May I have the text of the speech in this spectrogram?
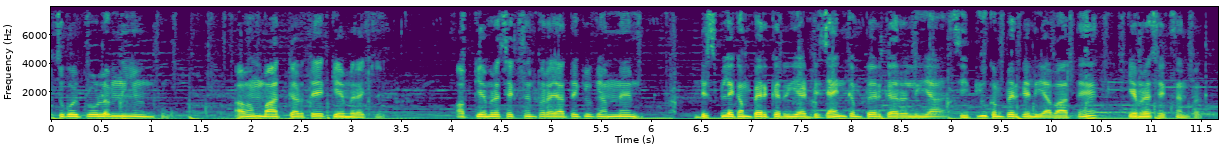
उससे कोई प्रॉब्लम नहीं है उनको। अब हम बात करते हैं कैमरा की। अब कैमरा सेक्शन पर आ जाते हैं क्योंकि हमने डिस्प्ले कंपेयर कर लिया डिज़ाइन कंपेयर कर लिया सीपीयू कंपेयर कर लिया। अब आते हैं कैमरा सेक्शन पर।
